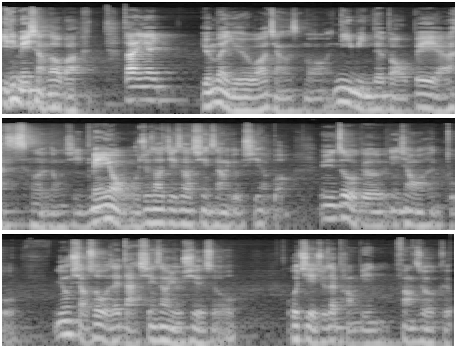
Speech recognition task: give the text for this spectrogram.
一定没想到吧？大家应该原本以为我要讲什么匿名的宝贝啊什么东西，没有，我就是要介绍线上游戏，好不好？因为这首歌影响我很多，因为小时候我在打线上游戏的时候。我姐就在旁边放这首歌，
